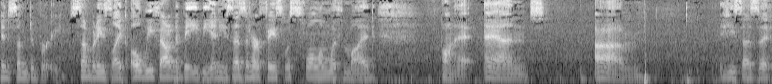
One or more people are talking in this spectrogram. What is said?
in some debris. Somebody's like oh we found a baby and he says that her face was swollen with mud on it and um he says that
